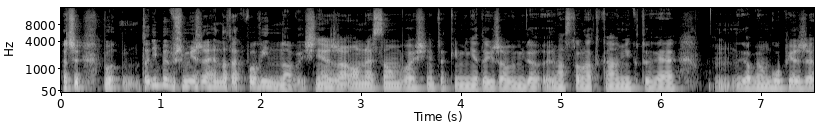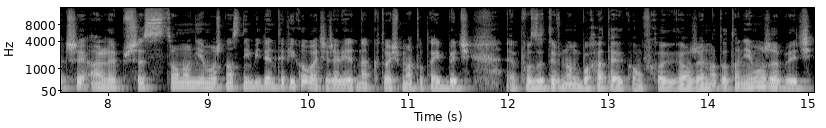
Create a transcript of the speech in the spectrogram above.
znaczy, bo to niby brzmi, że no tak powinno być, nie? że one są właśnie takimi niedojrzałymi do- nastolatkami, które mm, robią głupie rzeczy, ale przez to no, nie można z nim identyfikować. Jeżeli jednak ktoś ma tutaj być e, pozytywną bohaterką w horrorze, no to to nie może być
